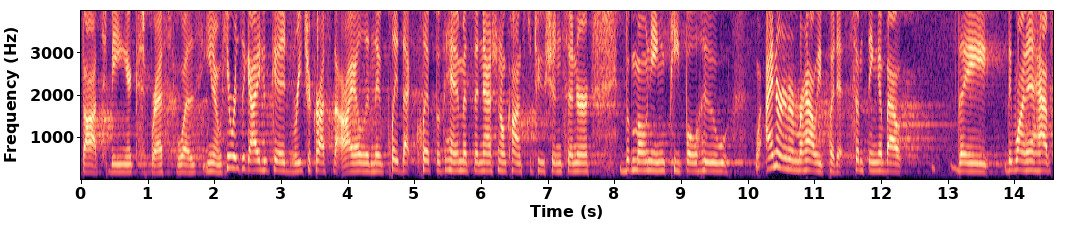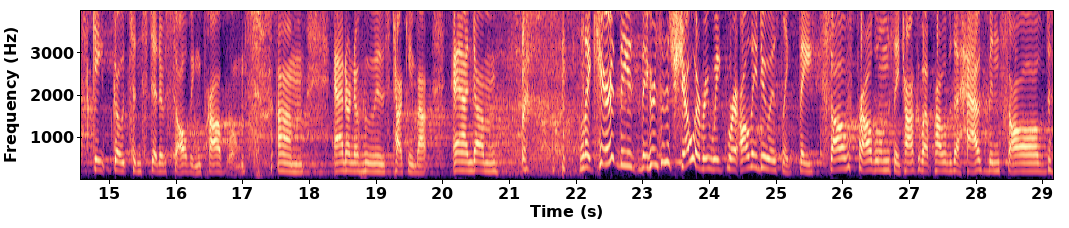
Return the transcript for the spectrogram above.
thoughts being expressed was, you know, here was a guy who could reach across the aisle, and they played that clip of him at the National Constitution Center bemoaning people who, I don't remember how he put it, something about they they want to have scapegoats instead of solving problems. Um, I don't know who was talking about, and um, like here, the, here's this show every week where all they do is like they solve problems, they talk about problems that have been solved.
